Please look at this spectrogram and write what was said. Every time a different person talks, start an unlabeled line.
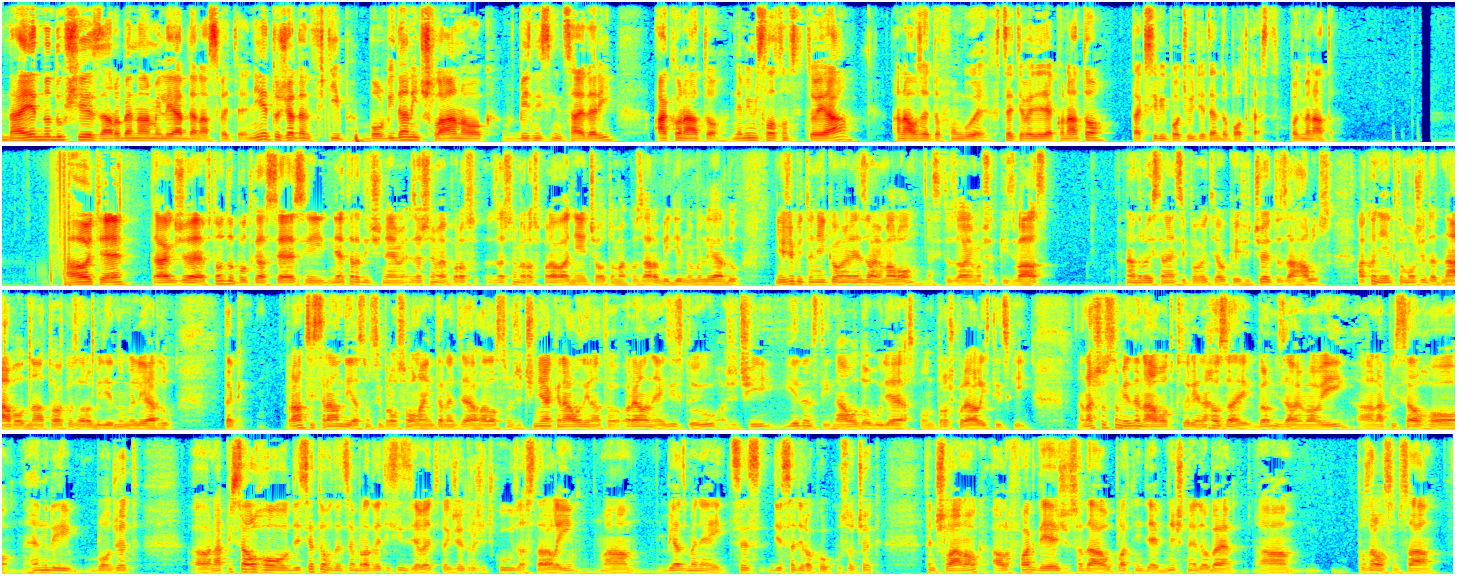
Najjednoduchšie zarobená miliarda na svete. Nie je to žiaden vtip. Bol vydaný článok v Business Insideri. Ako na to? Nevymyslel som si to ja a naozaj to funguje. Chcete vedieť ako na to? Tak si vypočujte tento podcast. Poďme na to. Ahojte, takže v tomto podcaste si netradične začneme, začneme rozprávať niečo o tom, ako zarobiť 1 miliardu. Nie, že by to nikoho nezaujímalo, asi to zaujíma všetkých z vás, na druhej strane si poviete, OK, že čo je to za halus? Ako niekto môže dať návod na to, ako zarobiť jednu miliardu? Tak v rámci srandy ja som si prosoval na internete a hľadal som, že či nejaké návody na to reálne existujú a že či jeden z tých návodov bude aspoň trošku realistický. A našiel som jeden návod, ktorý je naozaj veľmi zaujímavý a napísal ho Henry Blodgett. Napísal ho 10. decembra 2009, takže je trošičku zastaralý, má viac menej cez 10 rokov kúsoček ten článok, ale fakt je, že sa dá uplatniť aj v dnešnej dobe. A pozeral som sa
